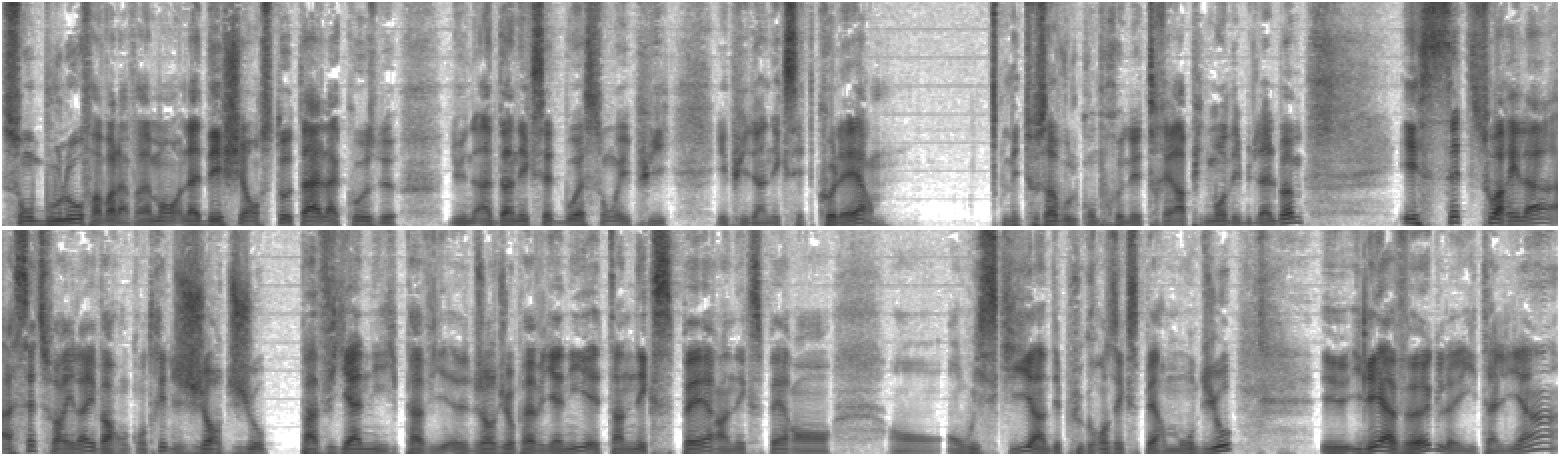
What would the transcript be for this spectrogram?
son boulot, enfin voilà vraiment la déchéance totale à cause d'un excès de boisson et puis et puis d'un excès de colère. Mais tout ça vous le comprenez très rapidement au début de l'album. Et cette soirée-là, à cette soirée-là, il va rencontrer Giorgio Paviani. Pavi- euh, Giorgio Paviani est un expert, un expert en, en whisky, un des plus grands experts mondiaux. Il est aveugle, italien,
